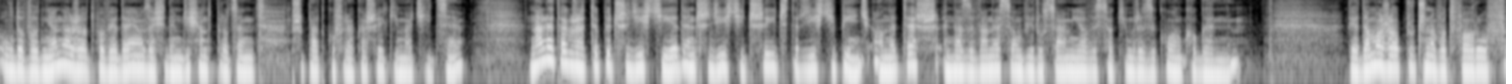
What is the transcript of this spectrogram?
udowodniono, że odpowiadają za 70% przypadków raka szyjki macicy, no ale także typy 31, 33 i 45. One też nazywane są wirusami o wysokim ryzyku onkogennym. Wiadomo, że oprócz nowotworów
